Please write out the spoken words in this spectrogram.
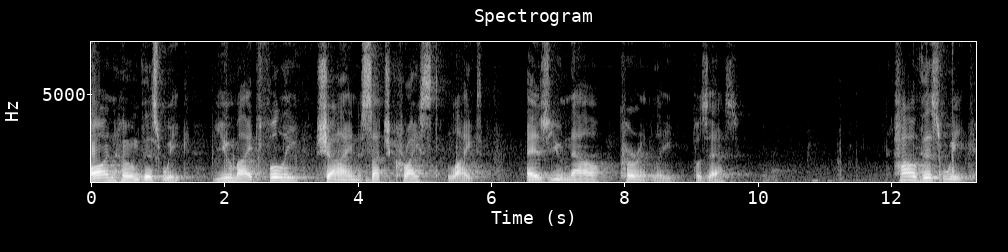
on whom this week you might fully shine such Christ light as you now currently possess? How this week,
